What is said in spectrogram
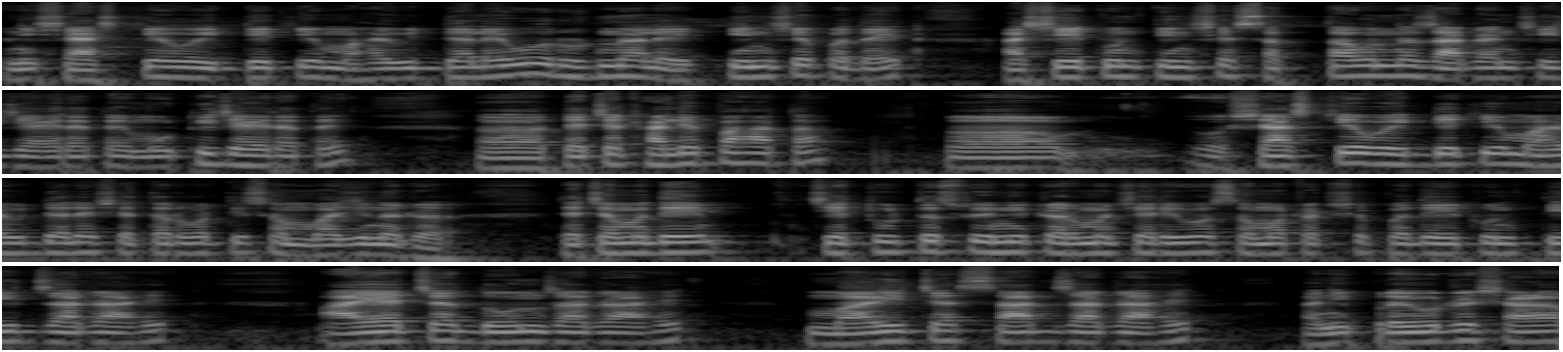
आणि शासकीय वैद्यकीय महाविद्यालय व रुग्णालय तीनशे पदं आहेत. अशी एकूण तीनशे सत्तावन्न जागांची जाहिरात आहे मोठी जाहिरात आहे. त्याच्याखाली पाहता शासकीय वैद्यकीय महाविद्यालय छत्रपती संभाजीनगर. त्याच्यामध्ये चतुर्थ श्रेणी कर्मचारी व समकक्ष पदे एकूण तीस जागा आहेत. आयाच्या दोन जागा आहेत. माळीच्या सात जागा आहेत. आणि प्रयोगशाळा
